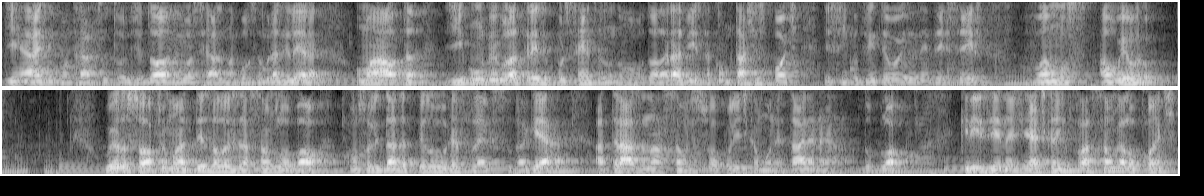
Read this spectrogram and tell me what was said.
de reais em contratos futuros de dólar negociados na bolsa brasileira, uma alta de 1,13% no dólar à vista com taxa spot de 5,3886. Vamos ao euro. O euro sofre uma desvalorização global consolidada pelo reflexo da guerra, atraso na ação de sua política monetária, né, do bloco, crise energética, inflação galopante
